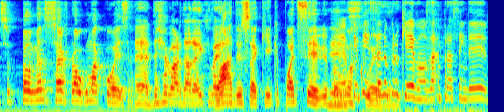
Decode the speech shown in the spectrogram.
Isso pelo menos serve para alguma coisa. É, deixa guardado aí que vai. Guarda isso aqui que pode servir para É, eu alguma fiquei coisa. pensando pro quê? Vão usar pra acender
